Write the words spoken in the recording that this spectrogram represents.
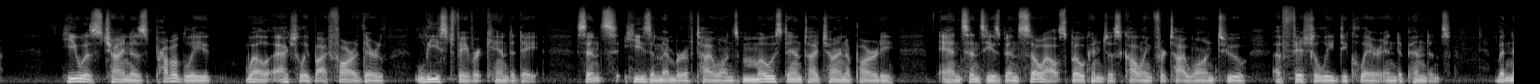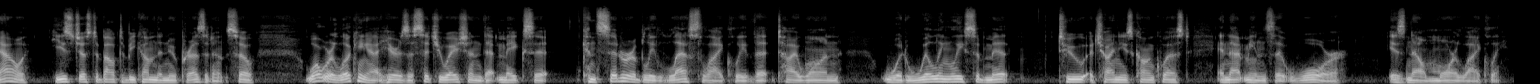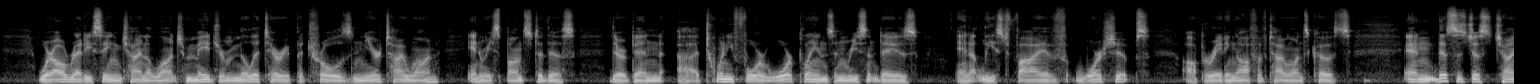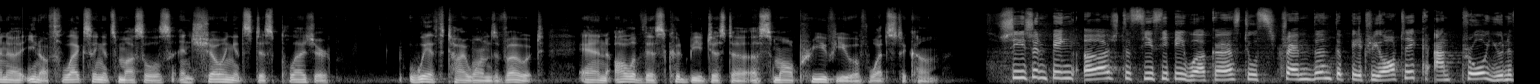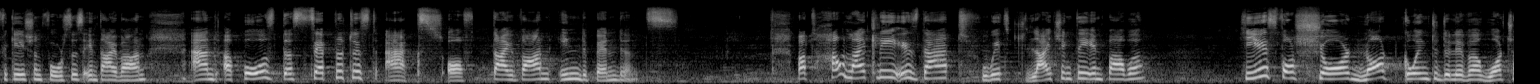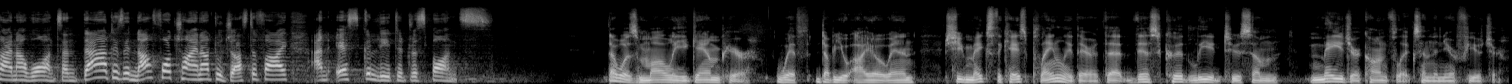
He was China's probably well, actually, by far, their least favorite candidate, since he's a member of Taiwan's most anti China party, and since he's been so outspoken, just calling for Taiwan to officially declare independence. But now he's just about to become the new president. So, what we're looking at here is a situation that makes it considerably less likely that Taiwan would willingly submit to a Chinese conquest, and that means that war is now more likely. We're already seeing China launch major military patrols near Taiwan in response to this. There have been uh, 24 warplanes in recent days and at least five warships operating off of Taiwan's coasts. And this is just China, you know, flexing its muscles and showing its displeasure with Taiwan's vote. And all of this could be just a, a small preview of what's to come. Xi Jinping urged the CCP workers to strengthen the patriotic and pro unification forces in Taiwan and oppose the separatist acts of Taiwan independence. But how likely is that with Lai Ching-te in power? He is for sure not going to deliver what China wants, and that is enough for China to justify an escalated response. That was Molly Gambhir with WION. She makes the case plainly there that this could lead to some major conflicts in the near future.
